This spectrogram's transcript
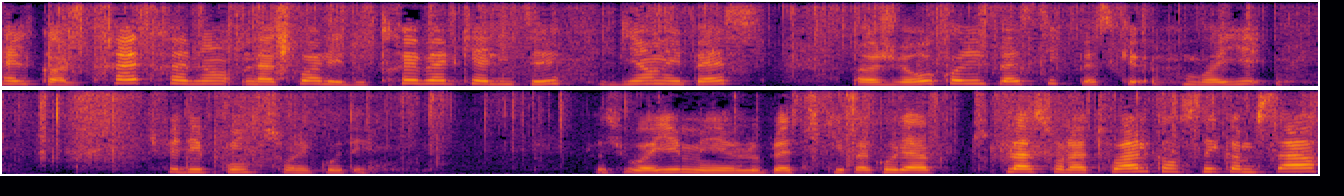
Elle colle très très bien. La toile est de très belle qualité, bien épaisse. Euh, je vais recoller le plastique parce que, vous voyez, je fais des ponts sur les côtés. Je sais pas si vous voyez, mais le plastique n'est pas collé à plat sur la toile. Quand c'est comme ça,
